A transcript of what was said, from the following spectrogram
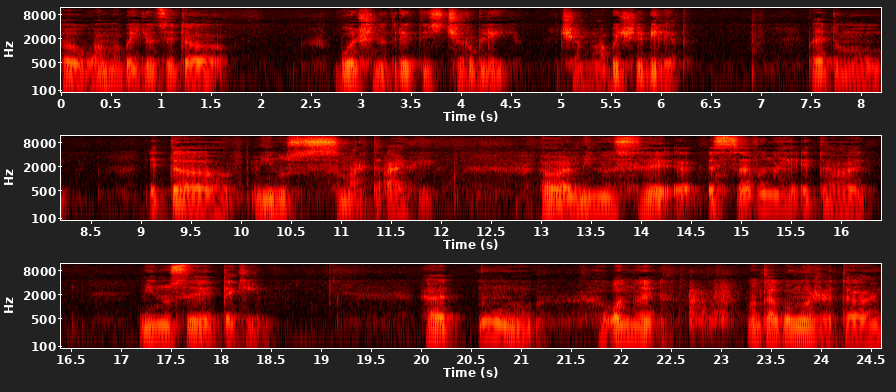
вам обойдется это больше на 3000 рублей, чем обычный билет. Поэтому это минус смарт авиа. А, минусы S7 это минусы такие. А, ну, он, он как бы может... А,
